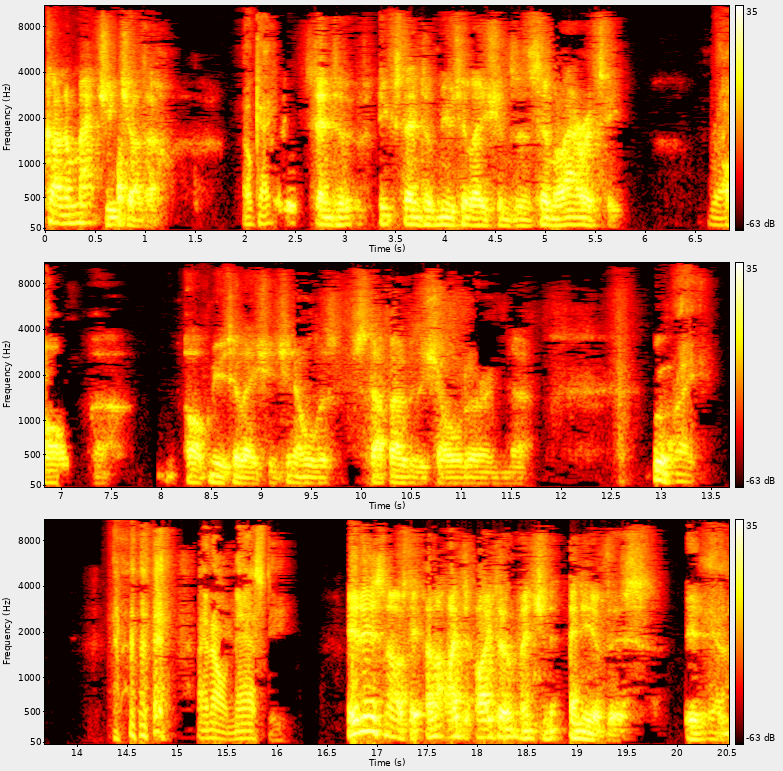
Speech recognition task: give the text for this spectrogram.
kind of match each other. okay, Extent of, extent of mutilations and similarity right, of, uh, of mutilations, you know, all the stuff over the shoulder and, uh, right. I know, nasty. It is nasty, and I, I don't mention any of this in, Yeah.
